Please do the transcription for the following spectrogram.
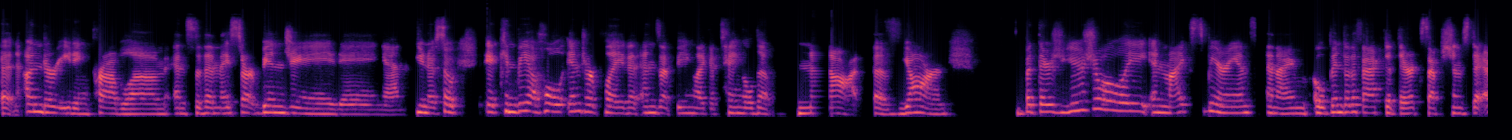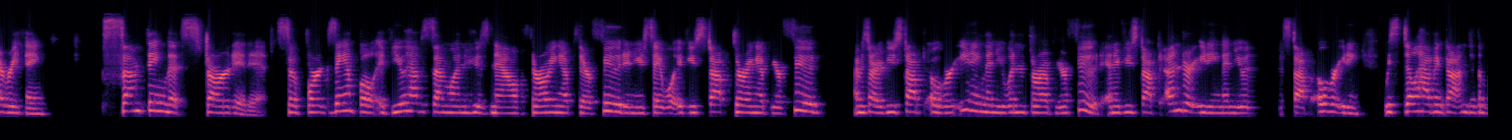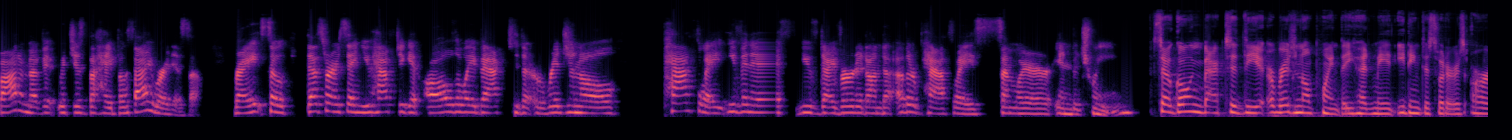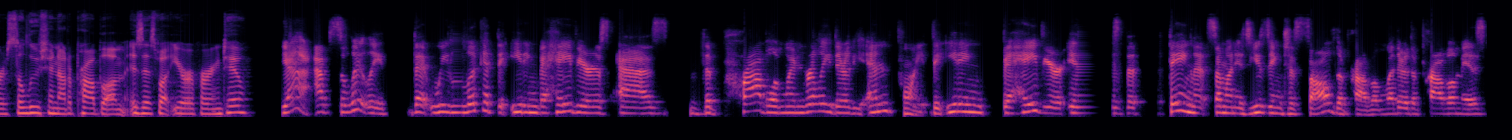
an under eating problem. And so then they start binge eating. And, you know, so it can be a whole interplay that ends up being like a tangled up knot of yarn. But there's usually, in my experience, and I'm open to the fact that there are exceptions to everything, something that started it. So, for example, if you have someone who's now throwing up their food and you say, well, if you stop throwing up your food, I'm sorry, if you stopped overeating, then you wouldn't throw up your food. And if you stopped undereating, then you would stop overeating. We still haven't gotten to the bottom of it, which is the hypothyroidism, right? So that's why I'm saying you have to get all the way back to the original pathway, even if you've diverted onto other pathways somewhere in between. So, going back to the original point that you had made, eating disorders are a solution, not a problem. Is this what you're referring to? Yeah, absolutely. That we look at the eating behaviors as the problem when really they're the end point. The eating behavior is the thing that someone is using to solve the problem, whether the problem is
